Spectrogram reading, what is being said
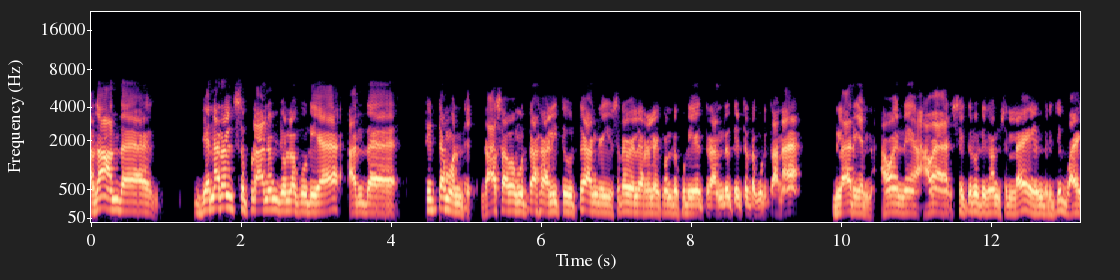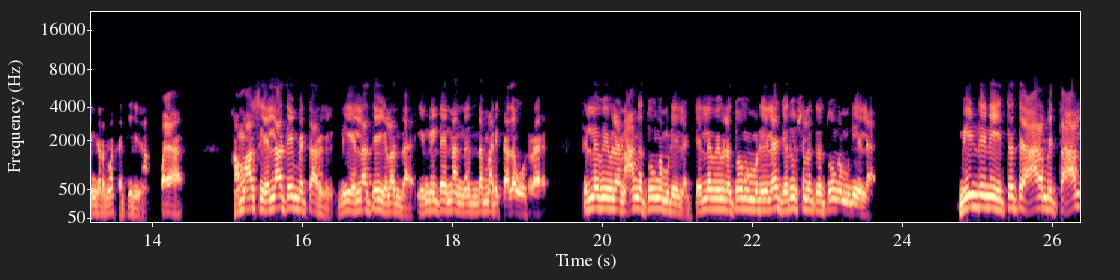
அதான் அந்த ஜெனரல்ஸ் பிளான்னு சொல்லக்கூடிய அந்த திட்டம் ஒன்று. காசாவை முட்டாக அழித்து விட்டு அங்கே இஸ்ரேலர்களை கொண்டு குடியேற்றுற அந்த திட்டத்தை கொடுத்தானே? கிளாரியன். அவன் அவன் செக்யூரிட்டி கவுன்சிலில் எழுந்திரிச்சு பயங்கரமாக கத்திருக்கான். பய ஹமாஸ் எல்லாத்தையும் பெற்றார்கள். நீ எல்லாத்தையும் இழந்த. எங்கள்கிட்ட என்ன இந்த மாதிரி கதை விடுற டெல்லவீவில் நாங்கள் தூங்க முடியல. டெல்லவீவில் தூங்க முடியல. ஜெருசலத்தில் தூங்க முடியல. மீண்டும் நீ யுத்தத்தை ஆரம்பித்தால்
